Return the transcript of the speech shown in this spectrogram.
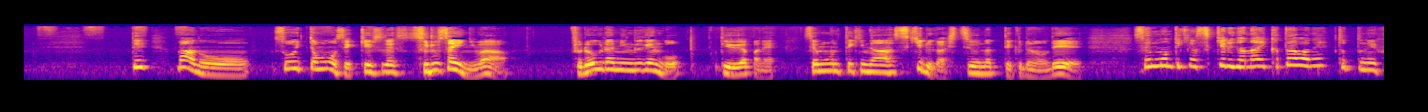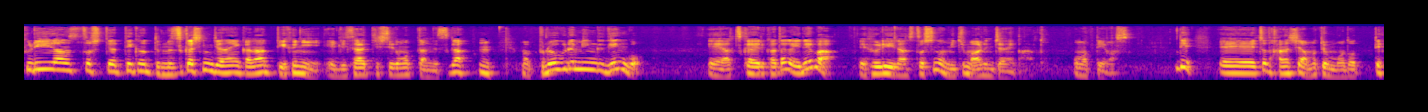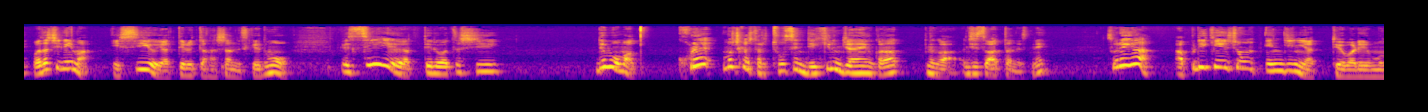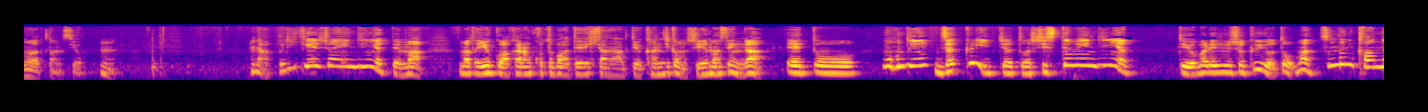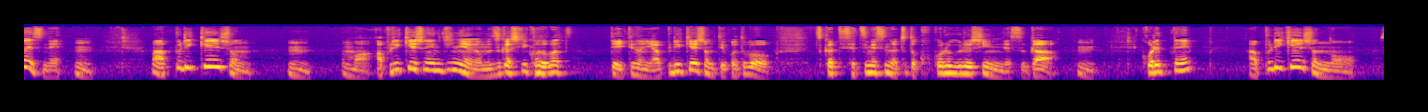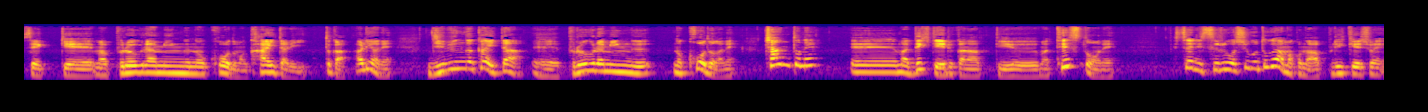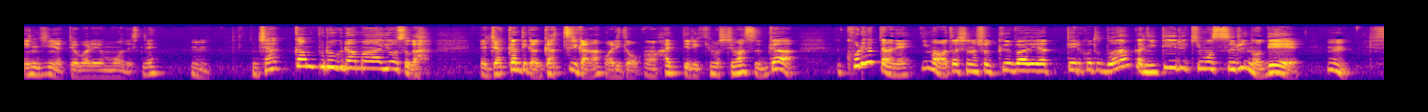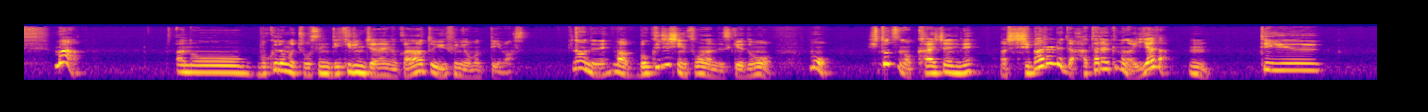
でまああのそういったものを設計する際にはプログラミング言語っていうやっぱね専門的なスキルが必要になってくるので専門的なスキルがない方はねちょっとねフリーランスとしてやっていくのって難しいんじゃないかなっていうふうにリサーチして思ったんですが、うん。まあ、プログラミング言語、えー扱える方がいればフリーランスとしての道もあるんじゃないかなと思っています。で、えーちょっと話は元に戻って私が今 SE をやってるって話なんですけれども SE をやってる私でもまあこれもしかしたら挑戦できるんじゃないのかなっていうのが実はあったんですね。それがアプリケーションエンジニアって呼ばれるものだったんですよ、うん、アプリケーションエンジニアってまあまたよくわからん言葉が出てきたなっていう感じかもしれませんがえっ、ー、ともう本当にねざっくり言っちゃうとシステムエンジニアって呼ばれる職業とまあそんなに変わんないですね。うん。まあアプリケーションうん。まあアプリケーションエンジニアが難しい言葉って言ってるのにアプリケーションっていう言葉を使って説明するのはちょっと心苦しいんですが、うん、これってねアプリケーションの設計、まあ、プログラミングのコードも書いたりとかあるいはね自分が書いた、えー、プログラミングのコードがねちゃんとね、えーまあ、できているかなっていう、まあ、テストをねしたりするお仕事が、ま、このアプリケーションエンジニアって呼ばれるものですね、うん、若干プログラマー要素が若干っていうかがっつりかな割と、うん、入ってる気もしますがこれだったらね今私の職場でやっていることとなんか似ている気もするので、うん、まああのー、僕でも挑戦できるんじゃないのかなというふうに思っています。なのでね、まあ、僕自身そうなんですけれどももう一つの会社にね、まあ、縛られて働くのが嫌だ、うん、っていう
